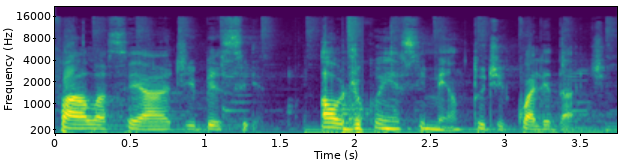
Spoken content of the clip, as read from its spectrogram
Fala CEADBC. Áudio conhecimento de qualidade.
